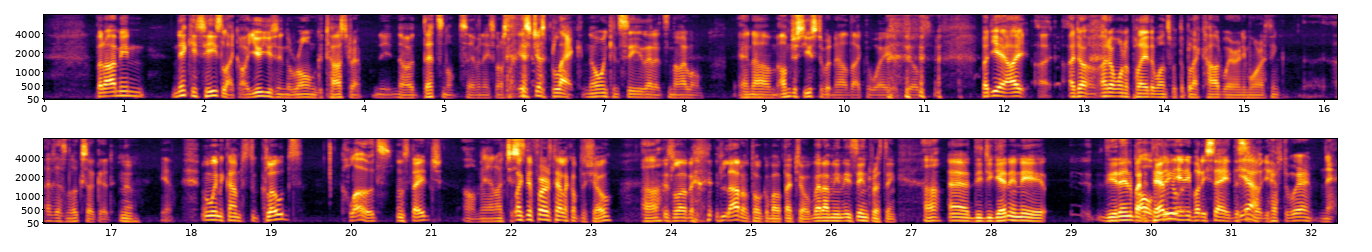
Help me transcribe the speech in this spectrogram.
But I mean, Nick is he's like, oh, you're using the wrong guitar strap. No, that's not 70s. But I was like, it's just black. No one can see that it's nylon. And um, I'm just used to it now, like the way it feels. but yeah, I, I, I don't I don't want to play the ones with the black hardware anymore. I think uh, it doesn't look so good. No. Yeah, And when it comes to clothes clothes. on stage, Oh man, I just like the first Hellacopters show, Uh. there's a lot of, a lot of talk about that show. But I mean, it's interesting. Huh? Uh, did you get any? Did anybody oh, tell did you? anybody say this Yeah. is what you have to wear? Nah.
